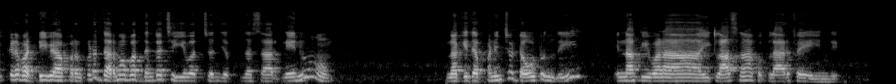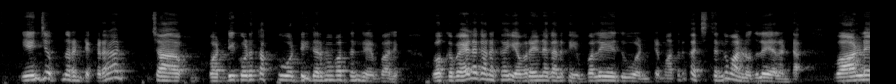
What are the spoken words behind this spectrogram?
ఇక్కడ వడ్డీ వ్యాపారం కూడా ధర్మబద్ధంగా చేయవచ్చు అని చెప్తున్నారు సార్. నేను నాకు ఇది ఎప్పటి నుంచో డౌట్ ఉంది. నాకు ఇవాళ ఈ క్లాస్‌లో నాకు క్లారిఫై అయింది. ఏం చెప్తున్నారంటే ఇక్కడ చా వడ్డీ కూడా తక్కువ వడ్డీ ధర్మబద్ధంగా ఇవ్వాలి. ఒకవేళ కనుక ఎవరైనా గనక ఇవ్వలేదు అంటే మాత్రం ఖచ్చితంగా వాళ్ళని వదిలేయాలంట. వాళ్ళే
